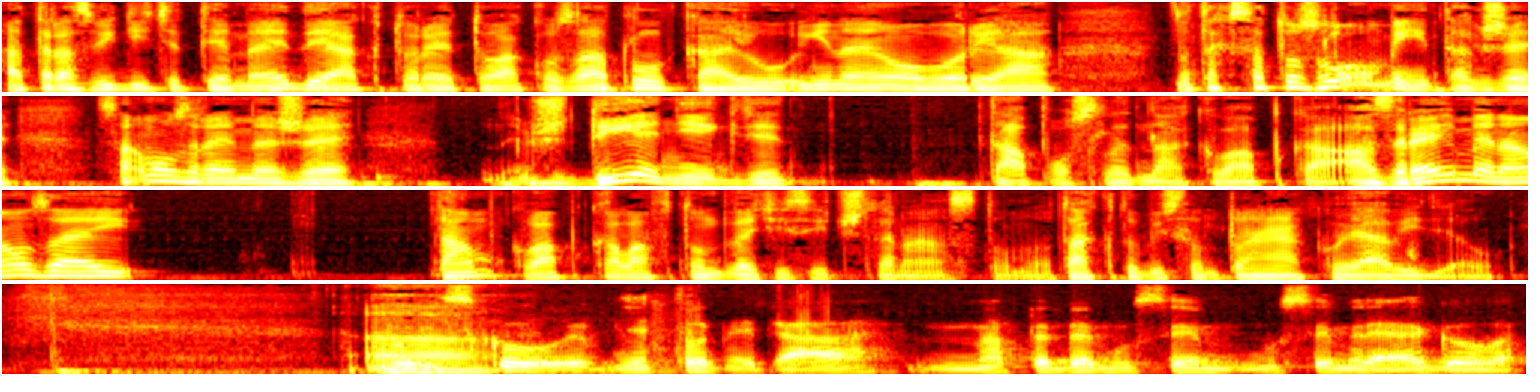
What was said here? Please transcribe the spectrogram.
a teraz vidíte tie médiá, ktoré to ako zatlkajú, iné hovoria, no tak sa to zlomí. Takže samozrejme, že vždy je niekde tá posledná kvapka. A zrejme naozaj tam kvapkala v tom 2014. No takto by som to nejako ja videl. Borisku, mě to nedá, na tebe musím, musím reagovat.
